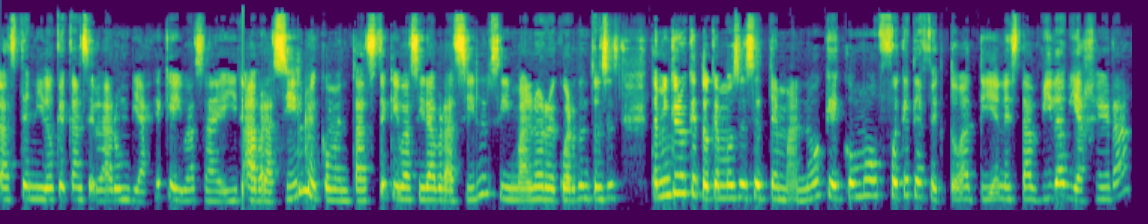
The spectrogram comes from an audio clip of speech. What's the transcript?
has, tenido que cancelar un viaje que ibas a ir a Brasil, me comentaste que ibas a ir a Brasil, si mal no recuerdo. Entonces, también quiero que toquemos ese tema, ¿no? Que cómo fue que te afectó a ti en esta vida viajera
